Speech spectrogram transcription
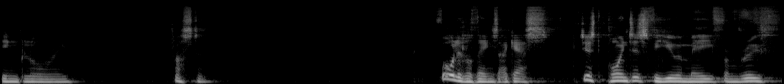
in glory. Trust him. Four little things, I guess. Just pointers for you and me from Ruth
